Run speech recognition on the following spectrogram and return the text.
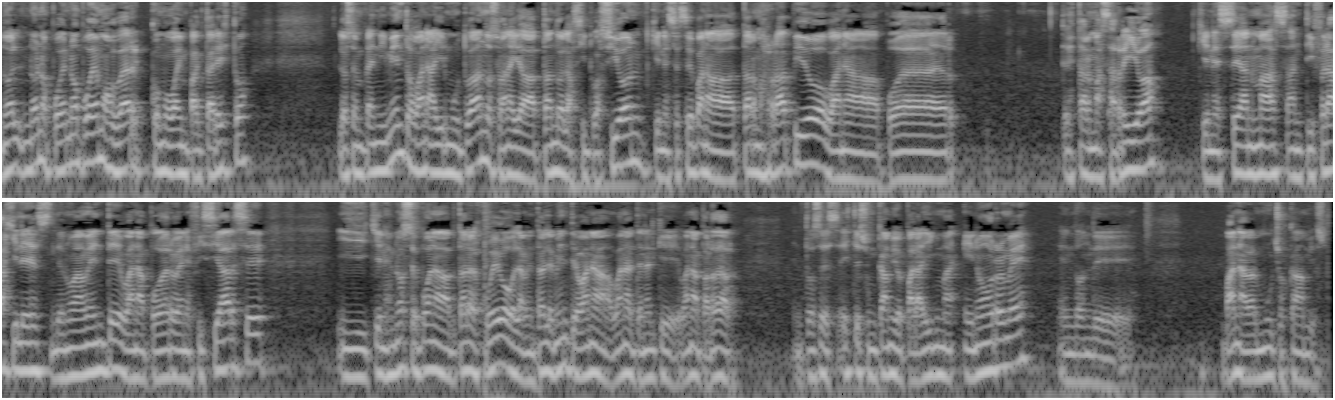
No, no, no podemos ver cómo va a impactar esto, los emprendimientos van a ir mutuando, se van a ir adaptando a la situación. Quienes se sepan adaptar más rápido van a poder estar más arriba. Quienes sean más antifrágiles, de nuevamente, van a poder beneficiarse. Y quienes no se puedan adaptar al juego, lamentablemente, van a, van a tener que. van a perder. Entonces, este es un cambio de paradigma enorme en donde van a haber muchos cambios.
